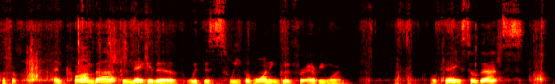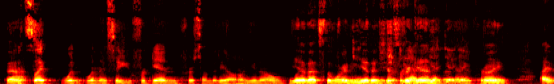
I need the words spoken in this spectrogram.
and combat the negative with this sweep of wanting good for everyone. Okay, so that's that. It's like when when they say you forgin for somebody else, you know? yeah, that's the word in Yiddish. It's Yeah, forgin. yeah, yeah, yeah. Right. I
